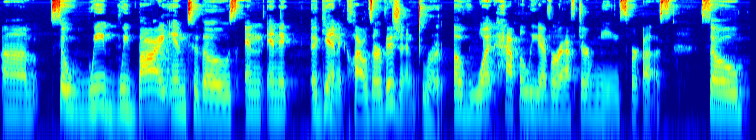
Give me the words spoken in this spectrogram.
Um, so we we buy into those, and and it again, it clouds our vision right, of what happily ever after means for us. So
